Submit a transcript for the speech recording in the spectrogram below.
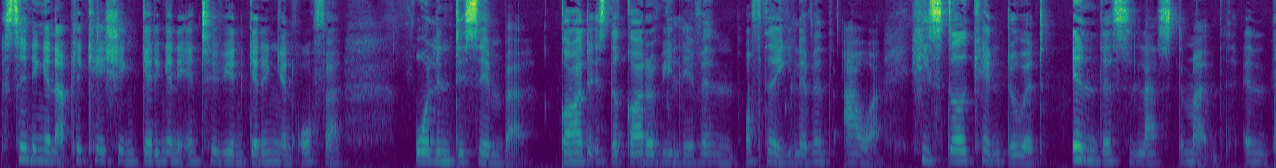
sending an application, getting an interview, and getting an offer all in December. God is the God of 11 of the 11th hour. He still can do it in this last month. And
